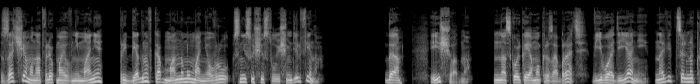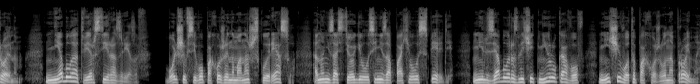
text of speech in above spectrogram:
Зачем он отвлек мое внимание, прибегнув к обманному маневру с несуществующим дельфином? Да, и еще одно. Насколько я мог разобрать, в его одеянии, на вид цельнокроенном, не было отверстий и разрезов. Больше всего похожее на монашескую рясу, оно не застегивалось и не запахивалось спереди. Нельзя было различить ни рукавов, ни чего-то похожего на проймы.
